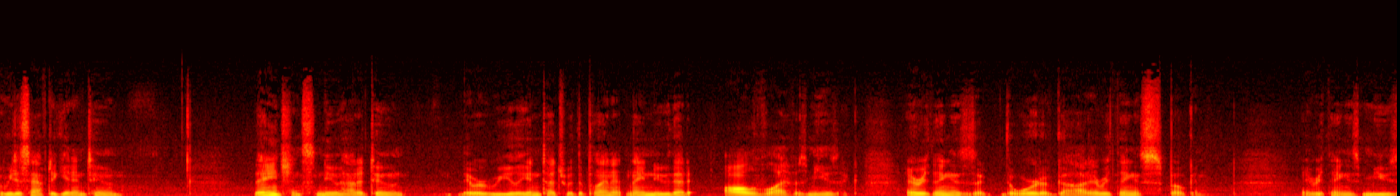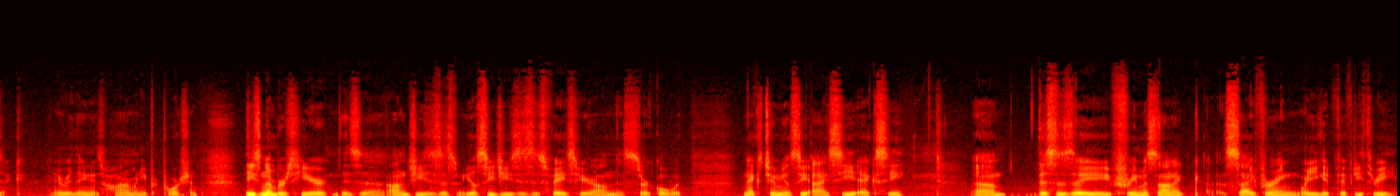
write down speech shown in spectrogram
We just have to get in tune. The ancients knew how to tune. They were really in touch with the planet and they knew that all of life is music. Everything is the, the word of God. Everything is spoken. Everything is music. Everything is harmony, proportion. These numbers here is uh, on Jesus. You'll see Jesus' face here on this circle with next to him. You'll see ICXC. Um, this is a Freemasonic ciphering where you get 53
